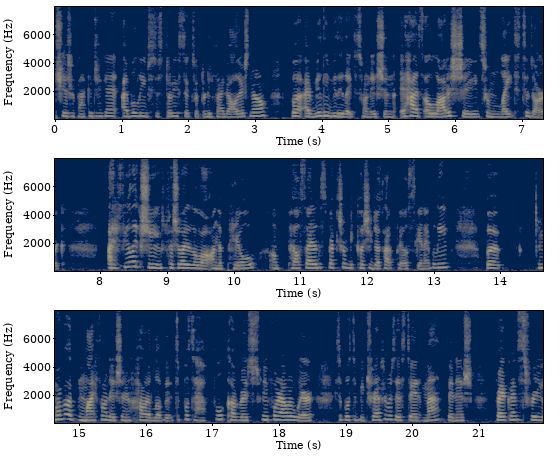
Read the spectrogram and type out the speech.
she is repackaging it. I believe this is 36 or 35 dollars now. But I really really like this foundation. It has a lot of shades from light to dark. I feel like she specializes a lot on the pale on pale side of the spectrum because she does have pale skin I believe. But more about my foundation how I love it. It's supposed to have full coverage, 24 hour wear. It's supposed to be transfer resistant, matte finish, fragrance free,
